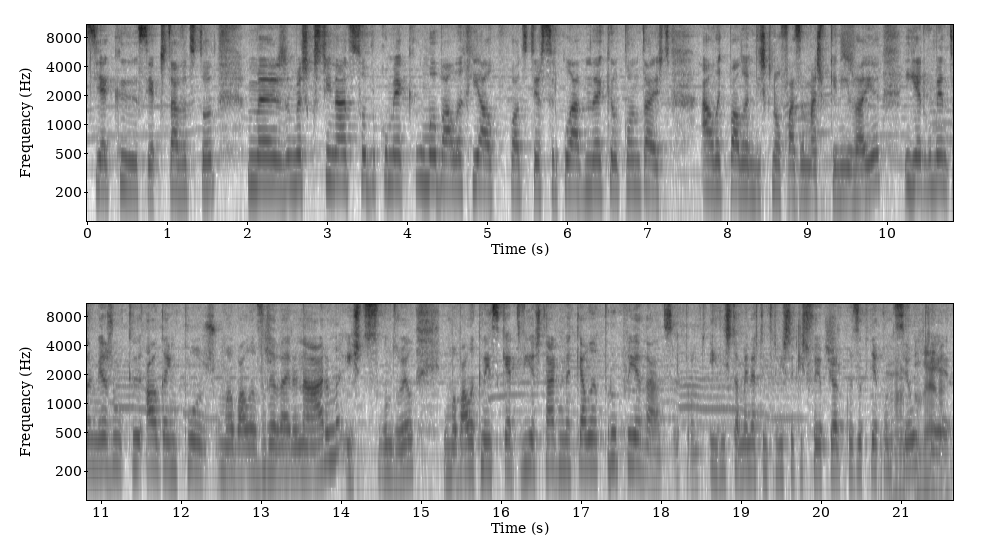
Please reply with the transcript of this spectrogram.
se é que, se é que estava de todo, mas, mas questionado sobre como é que uma bala real pode ter circulado naquele contexto. Alec Baldwin diz que não faz a mais pequena ideia e argumenta mesmo que alguém pôs uma bala verdadeira na arma, isto segundo ele, uma bala que nem sequer devia estar naquela propriedade. E pronto, e diz também nesta entrevista que isto foi a pior coisa que lhe aconteceu, que é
